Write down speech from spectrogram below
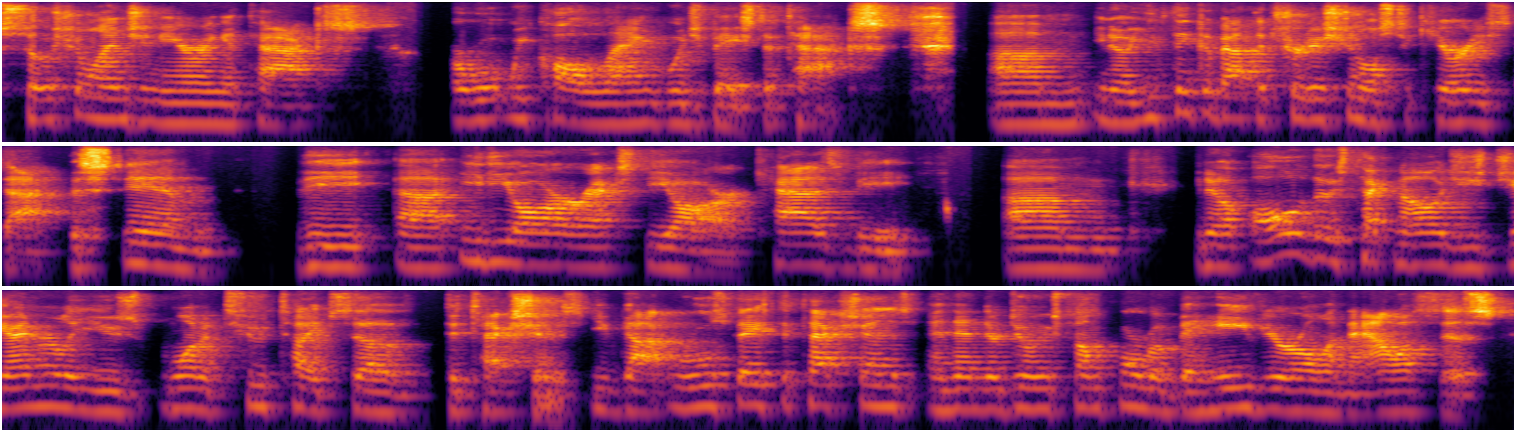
social engineering attacks or what we call language-based attacks. Um, you know, you think about the traditional security stack, the SIEM, the uh, EDR or XDR, CASB. Um, you know, all of those technologies generally use one of two types of detections. You've got rules-based detections, and then they're doing some form of behavioral analysis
